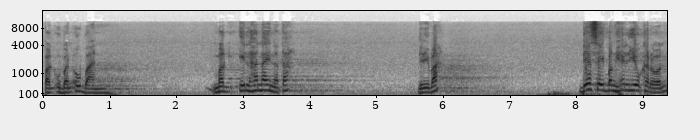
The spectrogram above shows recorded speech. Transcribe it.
pag-uban-uban mag-ilhanay na ta Dili ba? Diya sa Ebanghelyo karon,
